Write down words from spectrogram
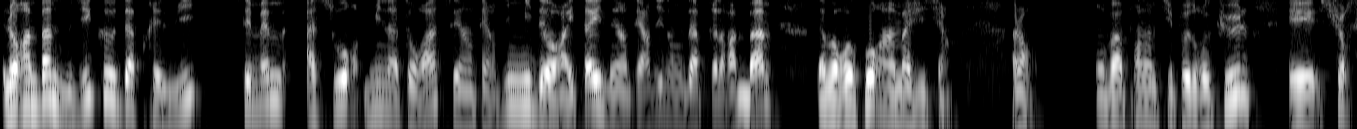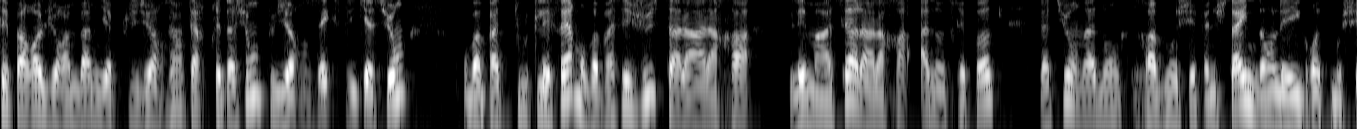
le Rambam nous dit que d'après lui, c'est même Assour Minatora, c'est interdit, Mideoraita, il est interdit donc d'après le Rambam d'avoir recours à un magicien. Alors, on va prendre un petit peu de recul et sur ces paroles du Rambam, il y a plusieurs interprétations, plusieurs explications. On va pas toutes les faire, on va passer juste à la halakha les maasé à la halakha à notre époque. Là-dessus, on a donc Rav Moshe Feinstein dans les Grottes Moshe,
